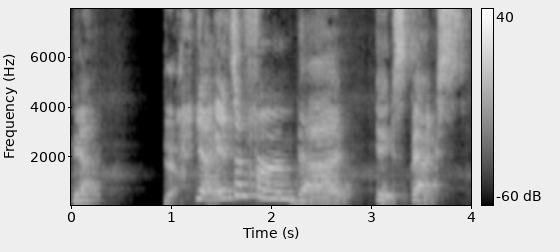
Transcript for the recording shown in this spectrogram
Yeah. Yeah. Yeah, it's a firm that expects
